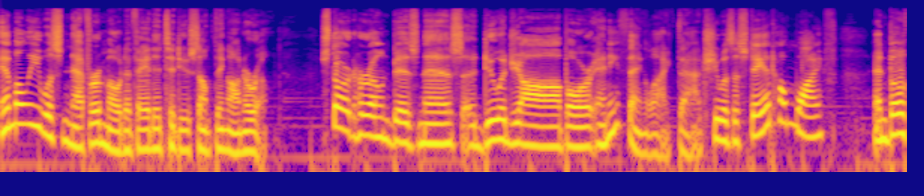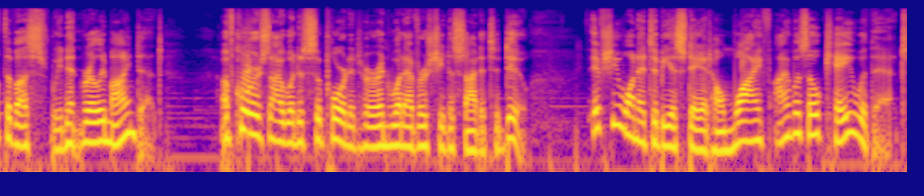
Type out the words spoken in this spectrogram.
Emily was never motivated to do something on her own start her own business, uh, do a job, or anything like that. She was a stay at home wife, and both of us, we didn't really mind it. Of course, I would have supported her in whatever she decided to do. If she wanted to be a stay at home wife, I was okay with it.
